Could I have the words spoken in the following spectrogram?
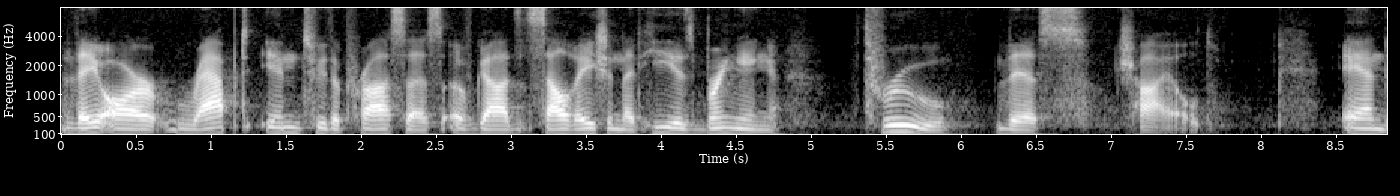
they are wrapped into the process of God's salvation that He is bringing through this child. And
